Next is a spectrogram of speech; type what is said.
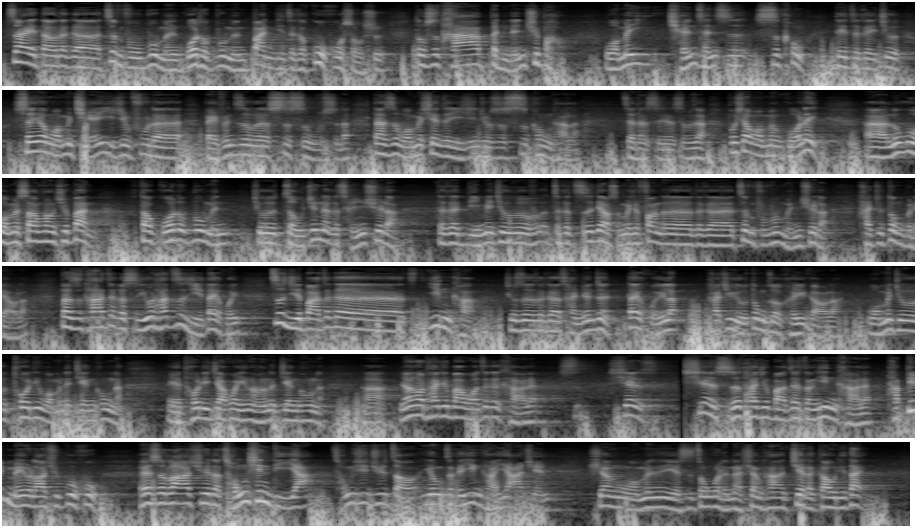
再到那个政府部门、国土部门办理这个过户手续，都是他本人去保。我们全程是失控，对这个就虽然我们钱已经付了百分之四十五十了，但是我们现在已经就是失控它了。这段时间是不是不像我们国内啊？如果我们双方去办，到国土部门就走进那个程序了，这个里面就这个资料什么就放到这个政府部门去了，他就动不了了。但是他这个是由他自己带回，自己把这个硬卡就是这个产权证带回了，他就有动作可以搞了。我们就脱离我们的监控了，也脱离嘉华银行的监控了啊！然后他就把我这个卡呢，是现实现实，他就把这张硬卡呢，他并没有拿去过户，而是拿去了重新抵押，重新去找用这个硬卡押钱，向我们也是中国人呢，向他借了高利贷，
